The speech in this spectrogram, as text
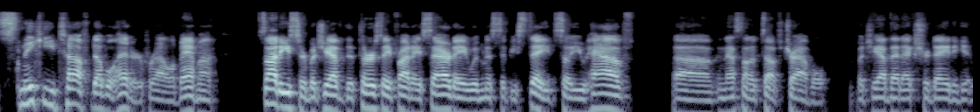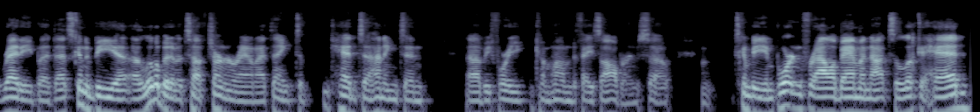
sneaky tough doubleheader for Alabama. It's not Easter, but you have the Thursday, Friday, Saturday with Mississippi State. So you have, uh, and that's not a tough travel, but you have that extra day to get ready. But that's going to be a, a little bit of a tough turnaround, I think, to head to Huntington uh, before you come home to face Auburn. So it's going to be important for Alabama not to look ahead.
